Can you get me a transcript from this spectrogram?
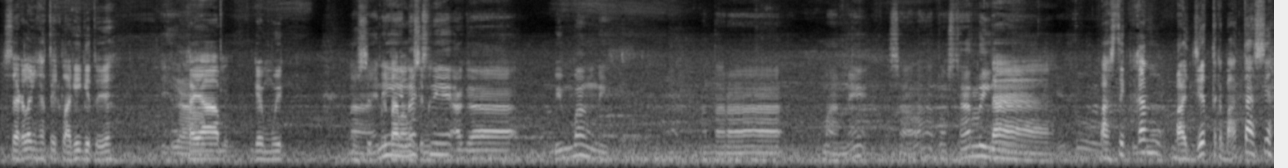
Sterling hat lagi gitu ya? Ya, kayak betul. game week Nah musim ini next musim nih agak bimbang nih. Antara Mane, Salah atau Sterling. Nah, itu. pasti kan budget terbatas ya?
